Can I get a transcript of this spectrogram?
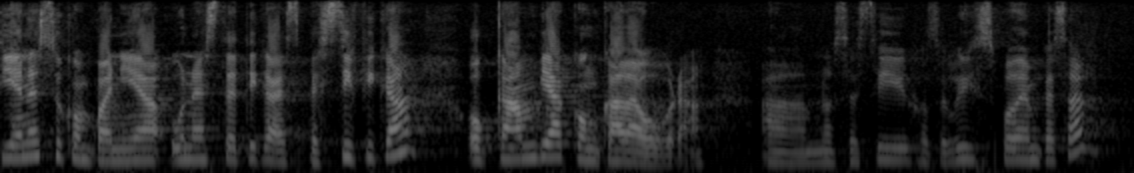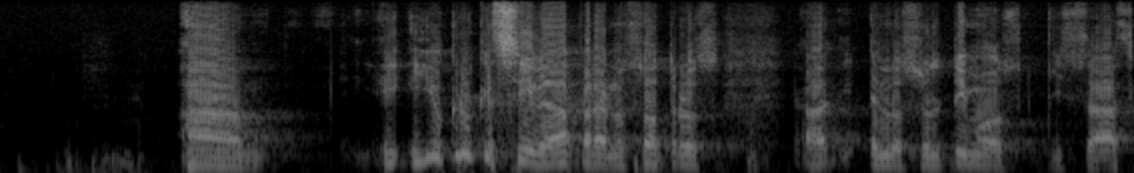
¿Tiene su compañía una estética específica o cambia con cada obra? Um, no sé si José Luis puede empezar. Ah, y, y yo creo que sí, ¿verdad? Para nosotros, ah, en los últimos quizás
